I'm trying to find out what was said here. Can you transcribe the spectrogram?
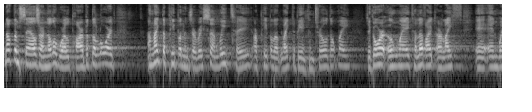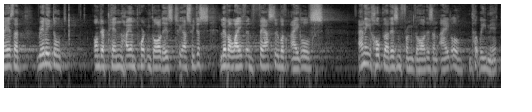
not themselves or another world power, but the Lord. And like the people in Jerusalem, we too are people that like to be in control, don't we? To go our own way, to live out our life eh, in ways that really don't underpin how important God is to us. We just live a life infested with idols. Any hope that isn't from God is an idol that we make.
